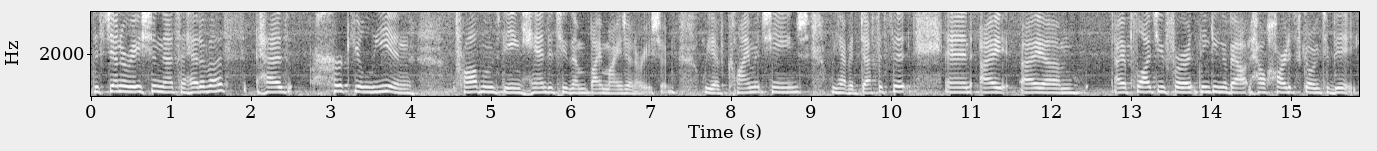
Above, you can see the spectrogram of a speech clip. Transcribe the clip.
this generation that's ahead of us has Herculean problems being handed to them by my generation. We have climate change, we have a deficit, and I, I, um, I applaud you for thinking about how hard it's going to be.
